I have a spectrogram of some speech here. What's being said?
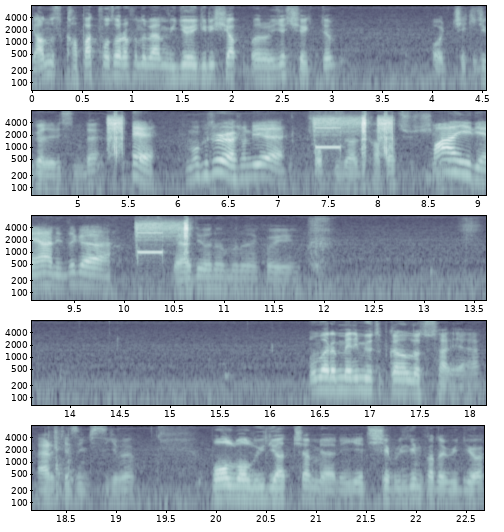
Yalnız kapak fotoğrafını ben videoya giriş yapmadan önce çektim. O çekici galerisinde. Hey, Mokuzur şimdi. Çok güzeldi kapat şu şeyi. Man iyi diye yani bu. Ne diyorsun amına koyayım. Umarım benim YouTube kanalı da tutar ya. Herkesinkisi gibi. Bol bol video atacağım yani yetişebildiğim kadar video.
